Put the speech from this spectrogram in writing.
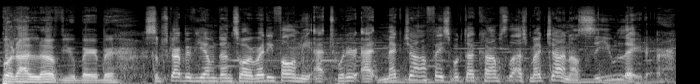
But I love you, baby. Subscribe if you haven't done so already. Follow me at Twitter at MechJaw, Facebook.com slash and I'll see you later.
